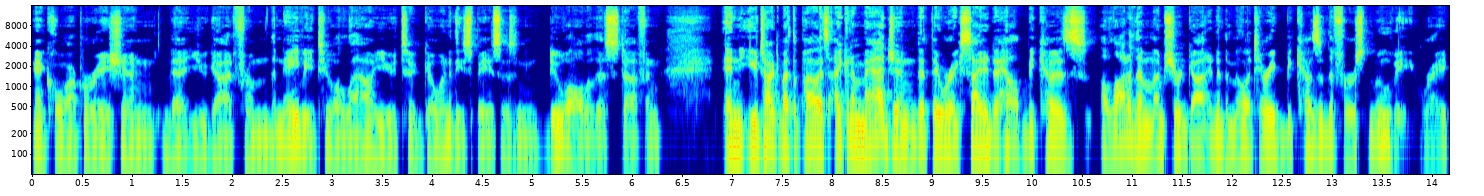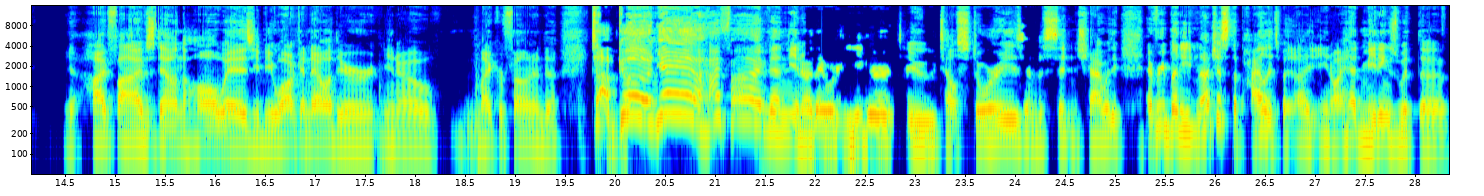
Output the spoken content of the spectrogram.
and cooperation that you got from the Navy to allow you to go into these spaces and do all of this stuff. And and you talked about the pilots. I can imagine that they were excited to help because a lot of them, I'm sure, got into the military because of the first movie, right? Yeah, high fives down the hallways. You'd be walking down with your, you know, microphone and the Top Gun, yeah, high five, and you know they were eager to tell stories and to sit and chat with you. Everybody, not just the pilots, but I, you know, I had meetings with the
